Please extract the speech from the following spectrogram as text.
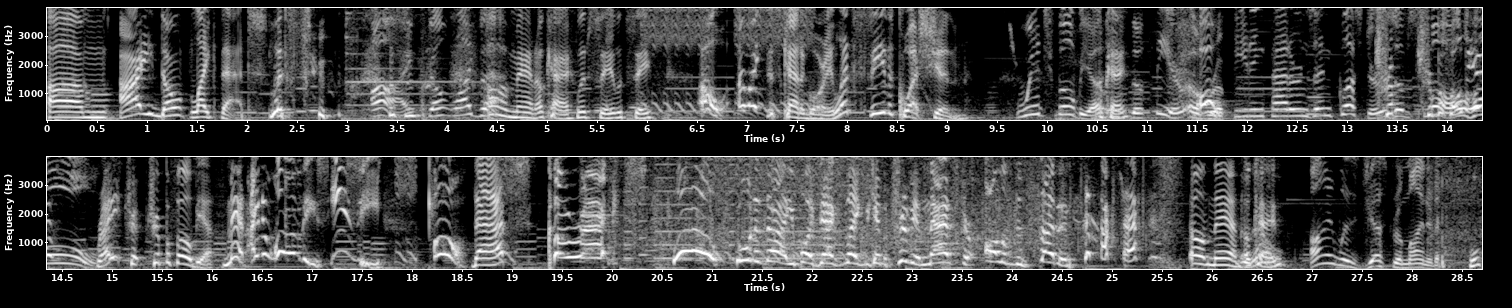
Um, I don't like that. Let's do. I don't like that. Oh man. Okay. Let's see. Let's see. Oh, I like this category. Let's see the question. Which phobia Okay. is the fear of Oh. repeating patterns and clusters Trip, of small holes? Right? Trip, trypophobia. Man, I know all of these. Easy. Oh, that's correct. Woo! Who would have thought your boy Dak Blake became a trivia master all of a sudden? oh, man. You Okay. know, I was just reminded of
